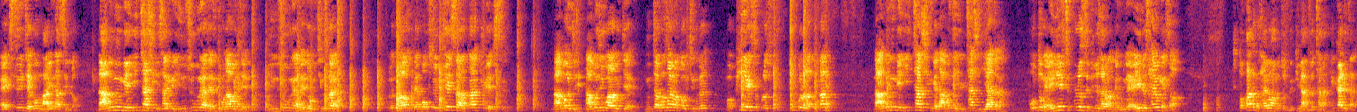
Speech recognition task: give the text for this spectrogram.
x제곱 마이너스 1로. 나누는 게 2차식 이상이면 인수분해가 되는지 뭐 나오고 있지? 인수분해가 되죠, 친구들. 그렇죠? 내 목소리 qx 할까? qx. 나머지, 나머지 구하라고 했지? 문자 뭐 사용할까, 우리 친구들? 뭐 px 플러스 축구로 놔둘까? 나누는 게 2차식인데 나머지 1차식 이하잖아. 보통 ax 플러스 b를 사용하는데 우리가 a를 사용해서 똑같은 거 사용하면 좀 느낌이 안 좋잖아. 헷갈리잖아.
